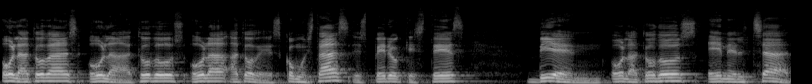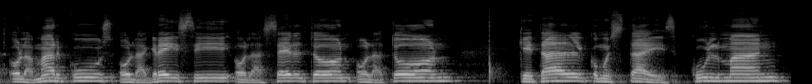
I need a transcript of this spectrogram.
Hola a todas, hola a todos, hola a todos. ¿Cómo estás? Espero que estés bien. Hola a todos en el chat. Hola Marcus, hola Gracie, hola Selton, hola Ton. ¿Qué tal? ¿Cómo estáis? Coolman.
